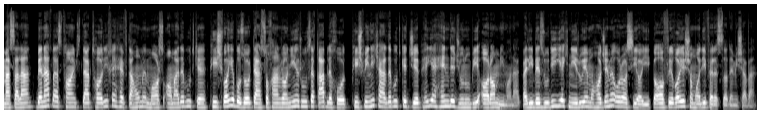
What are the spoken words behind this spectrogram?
مثلا به نقل از تایمز در تاریخ 17 مارس آمده بود که پیشوای بزرگ در سخنرانی روز قبل خود پیش بینی کرده بود که جبهه هند جنوبی آرام میماند ولی به زودی یک نیروی مهاجم اوراسیایی به آفریقای شمالی فرستاده می‌شوند.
